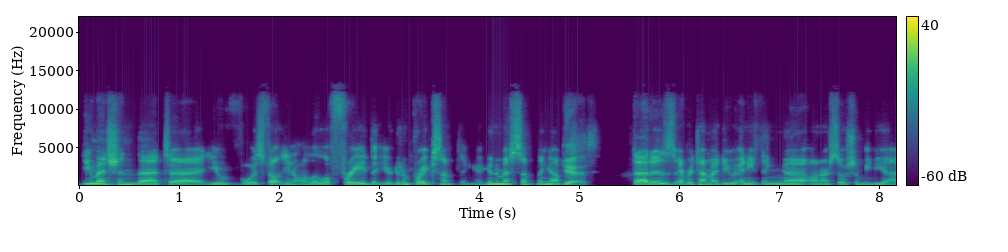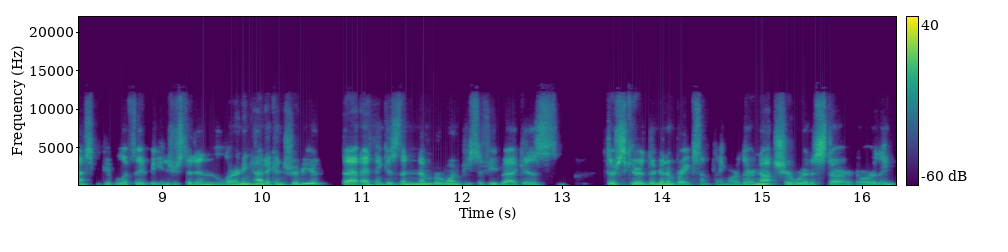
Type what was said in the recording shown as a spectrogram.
you mentioned that uh, you've always felt, you know, a little afraid that you're going to break something, you're going to mess something up. Yes. That is every time I do anything uh, on our social media, asking people if they'd be interested in learning how to contribute. That I think is the number one piece of feedback is they're scared they're going to break something, or they're not sure where to start, or they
